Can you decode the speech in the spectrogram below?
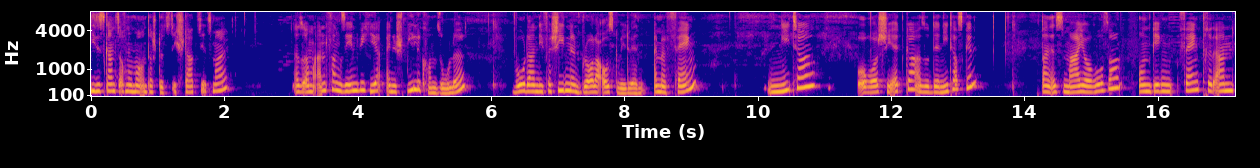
die das Ganze auch nochmal unterstützt. Ich starte sie jetzt mal. Also am Anfang sehen wir hier eine Spielekonsole, wo dann die verschiedenen Brawler ausgewählt werden. Einmal Fang, Nita, Orochi Edgar, also der Nita-Skin. Dann ist Major Rosa und gegen Fang tritt an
